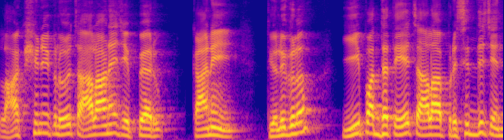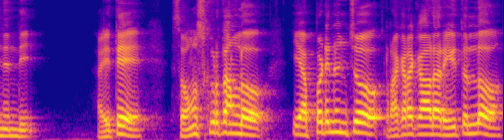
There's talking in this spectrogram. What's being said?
లాక్షణికులు చాలానే చెప్పారు. కానీ తెలుగులో ఈ పద్ధతే చాలా ప్రసిద్ధి చెందింది. అయితే సంస్కృతంలో ఎప్పటి నుంచో రకరకాల రీతుల్లో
